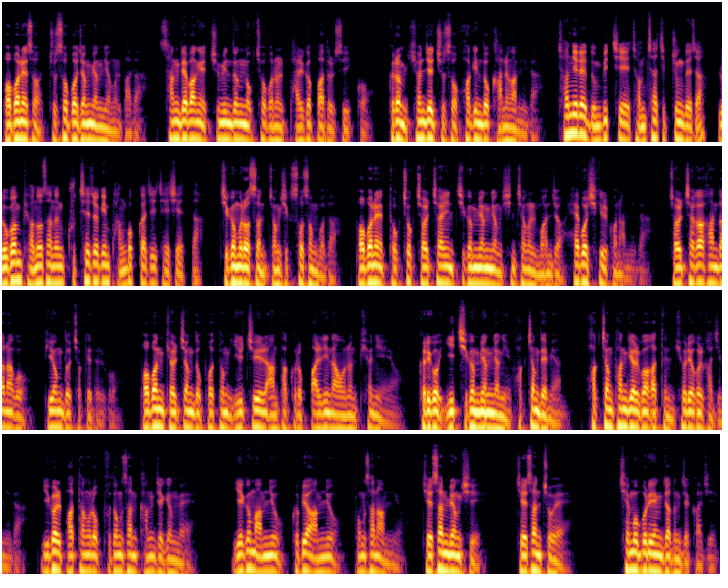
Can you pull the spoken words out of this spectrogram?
법원에서 주소 보정 명령을 받아 상대방의 주민등록처분을 발급받을 수 있고 그럼 현재 주소 확인도 가능합니다. 천일의 눈빛이 점차 집중되자 로건 변호사는 구체적인 방법까지 제시했다. 지금으로선 정식 소송보다 법원의 독촉 절차인 지급 명령 신청을 먼저 해보시길 권합니다. 절차가 간단하고 비용도 적게 들고 법원 결정도 보통 일주일 안팎으로 빨리 나오는 편이에요. 그리고 이 지급 명령이 확정되면 확정 판결과 같은 효력을 가집니다. 이걸 바탕으로 부동산 강제 경매, 예금 압류, 급여 압류, 동산 압류, 재산 명시, 재산 조회, 채무불이행자 등재까지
